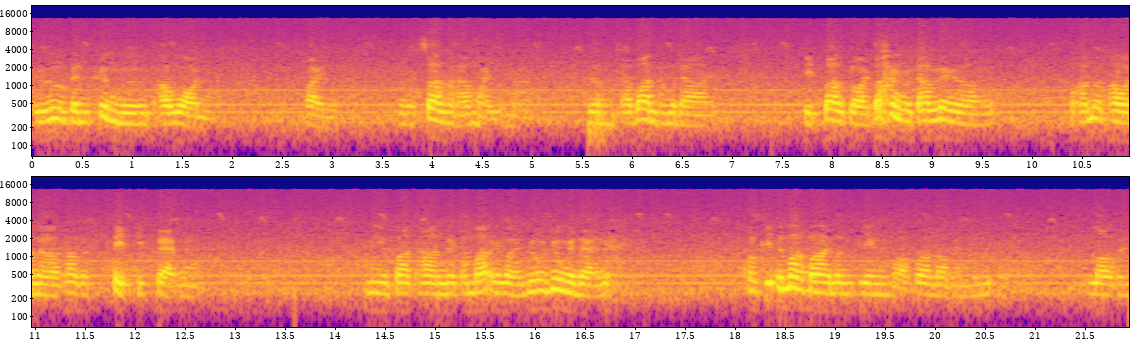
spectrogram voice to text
ถือมันเป็นเครื่องมือทาวรไปสร้างปัญหาใหม่มาเรื่องชาวบ้านธรรมดา ติดบ้างปล่อยบ้างตามเรื่องเราพอหันมาภาวนาเข้าก็ติดอีกแบบนึงมีปาทานในธรรมะอะไรยุ่งยุ่งกันใหญ่นะความคิดมากมายมันเพียงบอกว่าเราเป็นมนุษย์เราเป็น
